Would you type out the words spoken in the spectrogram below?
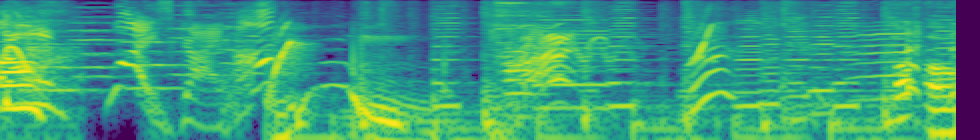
Oh. Wise guy, huh? Hmm. Uh-oh.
